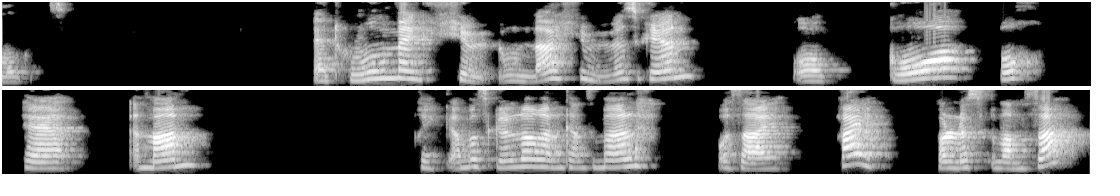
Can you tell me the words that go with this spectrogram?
mot. Jeg tok meg 20, under 20 sekunder å gå bort til en mann, prikke på skulderen hva som helst, og si 'Hei, har du lyst til å danse?'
